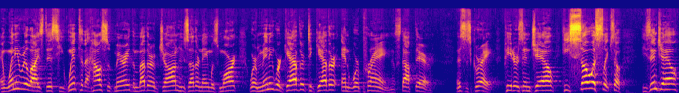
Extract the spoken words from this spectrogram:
And when he realized this, he went to the house of Mary, the mother of John, whose other name was Mark, where many were gathered together and were praying. Now, stop there. This is great. Peter's in jail. He's so asleep. So he's in jail.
